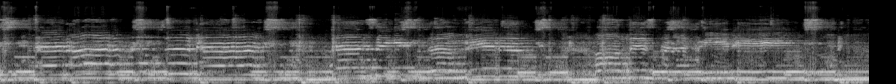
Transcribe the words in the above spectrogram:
Dancing in the middle of this happy day.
